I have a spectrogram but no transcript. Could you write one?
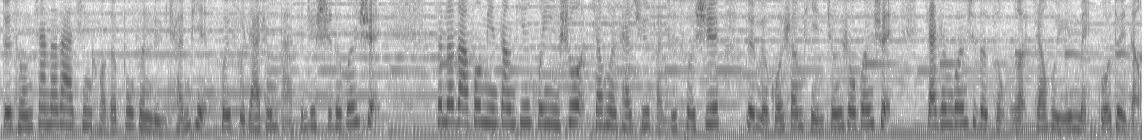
对从加拿大进口的部分铝产品恢复加征百分之十的关税。加拿大方面当天回应说，将会采取反制措施，对美国商品征收关税，加征关税的总额将会与美国对等。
